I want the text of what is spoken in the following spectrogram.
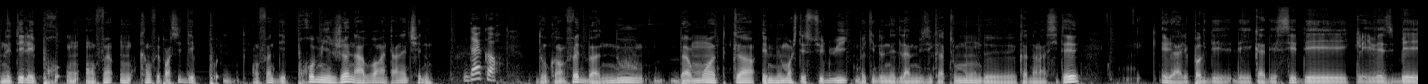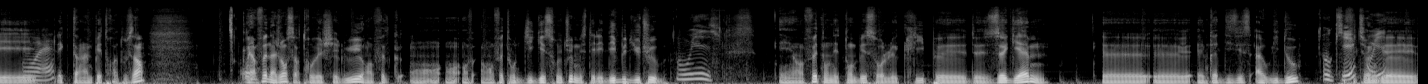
on était les, enfin, on, on fait partie des, enfin, des premiers jeunes à avoir Internet chez nous. D'accord. Donc en fait, bah, nous, bah, moi en tout cas, et, mais moi j'étais celui bah, qui donnait de la musique à tout le monde euh, dans la cité. Et à l'époque, des, des, des CD, clés USB, lecteur MP3, tout ça. Et en fait, un jour, on s'est retrouvé chez lui. En fait, on, en fait, on diguait sur YouTube, mais c'était les débuts de YouTube. Oui. Et en fait, on est tombé sur le clip euh, de The Game. Euh, euh, MK This How We Do. Ok. oui.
